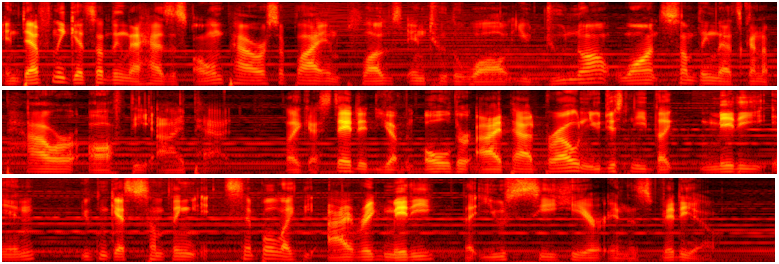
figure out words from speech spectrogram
and definitely get something that has its own power supply and plugs into the wall. You do not want something that's going to power off the iPad. Like I stated, you have an older iPad Pro and you just need like MIDI in. You can get something simple like the iRig MIDI that you see here in this video.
